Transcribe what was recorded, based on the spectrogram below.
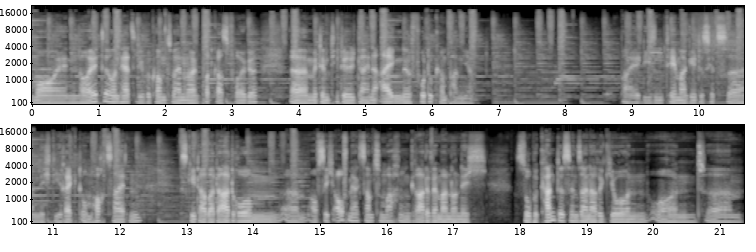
Moin Leute und herzlich willkommen zu einer neuen Podcast-Folge äh, mit dem Titel Deine eigene Fotokampagne. Bei diesem Thema geht es jetzt äh, nicht direkt um Hochzeiten. Es geht aber darum, ähm, auf sich aufmerksam zu machen, gerade wenn man noch nicht so bekannt ist in seiner Region. Und ähm,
